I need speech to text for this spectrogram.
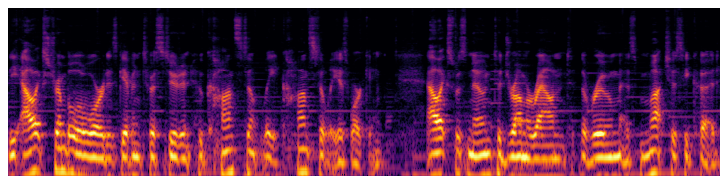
The Alex Trimble Award is given to a student who constantly, constantly is working. Alex was known to drum around the room as much as he could.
